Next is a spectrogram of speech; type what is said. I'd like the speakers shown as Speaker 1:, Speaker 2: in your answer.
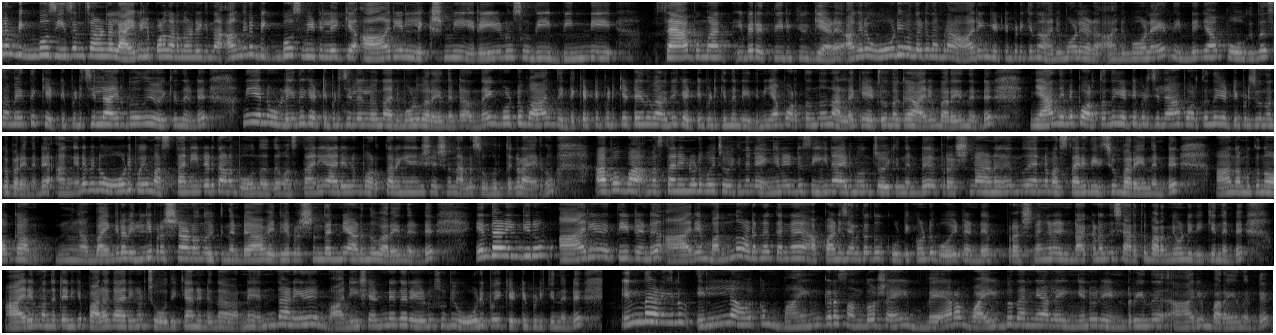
Speaker 1: Malayalam big Boss season സെവനിലെ ലൈവിൽ ഇപ്പോൾ നടന്നുകൊണ്ടിരിക്കുന്ന അങ്ങനെ ബിഗ് ബോസ് വീട്ടിലേക്ക് ആര്യൻ ലക്ഷ്മി രേണു സുധി ബിന്നി സാബുമാൻ ഇവരെത്തിയിരിക്കുകയാണ്. അങ്ങനെ ഓടി വന്നിട്ട് നമ്മുടെ ആര്യം കെട്ടിപ്പിടിക്കുന്ന അനുമോളയാണ്. അനുമോളെ നിന്നെ ഞാൻ പോകുന്ന സമയത്ത് കെട്ടിപ്പിടിച്ചില്ലായിരുന്നു എന്ന് ചോദിക്കുന്നുണ്ട്. നീ എന്നെ ഉള്ളിൽ നിന്ന് കെട്ടിപ്പിടിച്ചില്ലല്ലോ എന്ന് അനുമോൾ പറയുന്നുണ്ട്. അന്ന് ഇങ്ങോട്ട് വാ നിന്നെ കെട്ടിപ്പിടിക്കട്ടെ എന്ന് പറഞ്ഞ് കെട്ടിപ്പിടിക്കുന്നുണ്ട്. ഇതിന് ഞാൻ പുറത്തുനിന്ന് നല്ല കേട്ടു എന്നൊക്കെ ആരും പറയുന്നുണ്ട്. ഞാൻ നിന്നെ പുറത്തുനിന്ന് കെട്ടിപ്പിടിച്ചില്ല ആ പുറത്തുനിന്ന് കെട്ടിപ്പിടിച്ചു എന്നൊക്കെ പറയുന്നുണ്ട്. അങ്ങനെ പിന്നെ ഓടിപ്പോയി മസ്താനീന്റെ അടുത്താണ് പോകുന്നത്. മസ്താനി ആരെയും പുറത്തിറങ്ങിയതിന് ശേഷം നല്ല സുഹൃത്തുക്കളായിരുന്നു. അപ്പോൾ മസ്താനിനോട് പോയി ചോദിക്കുന്നുണ്ട് എങ്ങനെയുണ്ട്? സീനായിരുന്നു എന്ന് ചോദിക്കുന്നുണ്ട്. പ്രശ്നമാണ് എന്ന് തന്നെ മസ്താനി തിരിച്ചും പറയുന്നുണ്ട്. ആ നമുക്ക് നോക്കാം. ഭയങ്കര വലിയ പ്രശ്നമാണോ എന്ന് ചോദിക്കുന്നുണ്ട്. ആ വലിയ പ്രശ്നം തന്നെയാണെന്ന് പറയുന്നുണ്ട്. എന്താണെങ്കിലും ആര്യം എത്തിയിട്ടുണ്ട്. ആര്യം വന്ന ഉടനെ തന്നെ അപ്പാണി ശരത്തൊക്കെ കൂട്ടിക്കൊണ്ട് പോയിട്ടുണ്ട്. പ്രശ്നങ്ങൾ ഉണ്ടാക്കണമെന്ന് ശരത്ത് പറഞ്ഞുകൊണ്ടിരിക്കുന്നുണ്ട്. ആര്യം വന്നിട്ട് എനിക്ക് പല കാര്യങ്ങൾ ചോദിക്കാനുണ്ടെന്നാണ് പറഞ്ഞത്. എന്താണെങ്കിലും അനീഷേട്ടനെയൊക്കെ രേണുസുതി ഓടിപ്പോയി കെട്ടിപ്പിടിക്കുന്നുണ്ട്. എന്താണെങ്കിലും എല്ലാവർക്കും ഭയങ്കര സന്തോഷമായി. വേറെ വൈബ് തന്നെയല്ല ഇങ്ങനൊരു എൻട്രി എന്ന് ആരും പറയുന്നുണ്ട്.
